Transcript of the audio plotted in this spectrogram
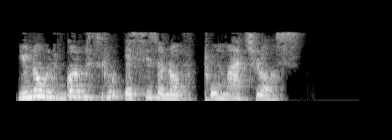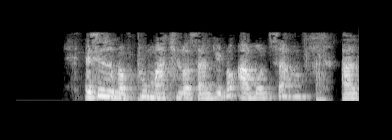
You know, we've gone through a season of too much loss. A season of too much loss. And you know, I'm on some, uh,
